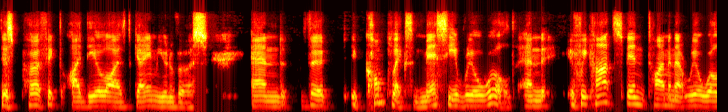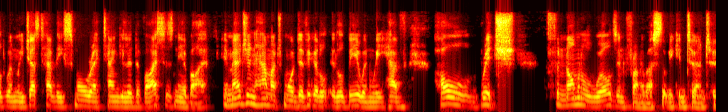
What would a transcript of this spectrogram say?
this perfect idealized game universe and the complex, messy real world. And if we can't spend time in that real world when we just have these small rectangular devices nearby, imagine how much more difficult it'll be when we have whole, rich, phenomenal worlds in front of us that we can turn to.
